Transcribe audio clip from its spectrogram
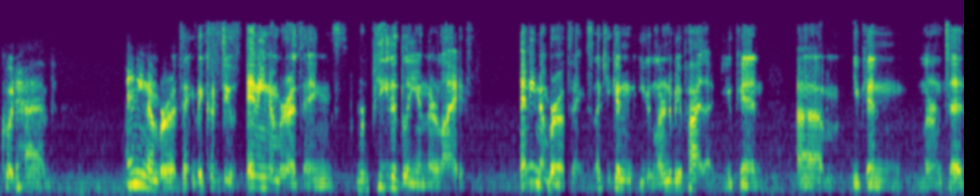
could have any number of things they could do any number of things repeatedly in their life. Any number of things. Like you can you can learn to be a pilot. You can um, you can learn to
